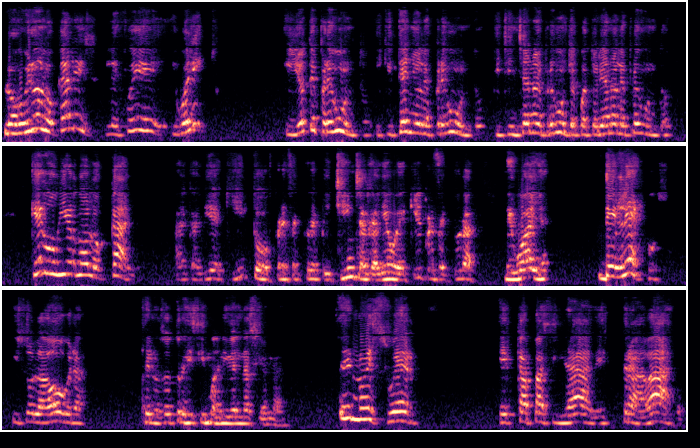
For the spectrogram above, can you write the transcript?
los gobiernos locales les fue igualito. Y yo te pregunto, y quiteño les pregunto, y chinchano le pregunto, ecuatoriano le pregunto, ¿qué gobierno local, alcaldía de Quito, prefectura de Pichincha, alcaldía de Guayaquil, prefectura de Guaya, de lejos hizo la obra que nosotros hicimos a nivel nacional? No es suerte, es capacidad, es trabajo,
